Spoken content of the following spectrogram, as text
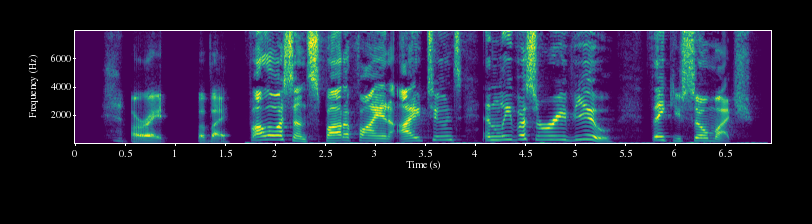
All right. Bye-bye. Follow us on Spotify and iTunes and leave us a review. Thank you so much.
